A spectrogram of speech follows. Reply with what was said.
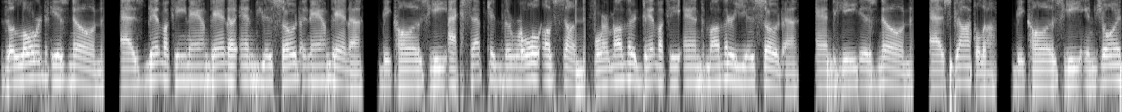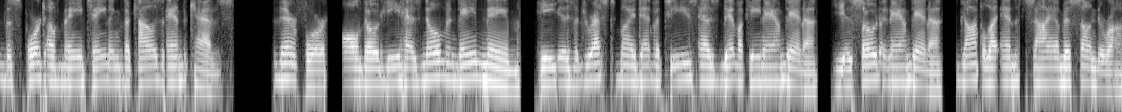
the Lord is known as Devaki Nandana and Yasoda Nandana because he accepted the role of son for Mother Devaki and Mother Yasoda, and he is known as Gopala because he enjoyed the sport of maintaining the cows and calves. Therefore, although he has no mundane name, he is addressed by devotees as Devaki Nandana, Yasoda Nandana, Gopala, and Syamasundara.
